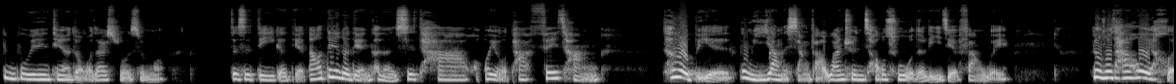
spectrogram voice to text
并不一定听得懂我在说什么。这是第一个点，然后第二个点可能是他会有他非常特别不一样的想法，完全超出我的理解范围。比如说，他会很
